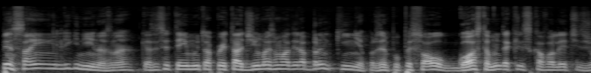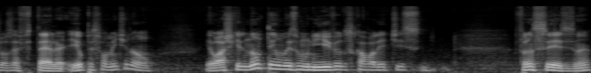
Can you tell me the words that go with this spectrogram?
pensar em ligninas, né? Porque às vezes você tem muito apertadinho, mas uma madeira branquinha. Por exemplo, o pessoal gosta muito daqueles cavaletes Joseph Teller. Eu, pessoalmente, não. Eu acho que ele não tem o mesmo nível dos cavaletes franceses, né?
